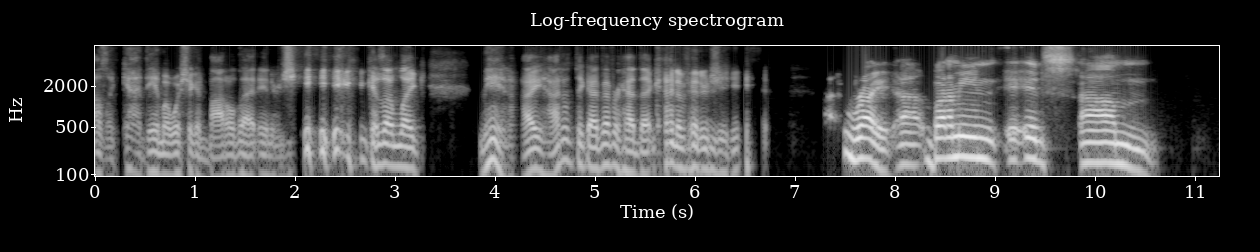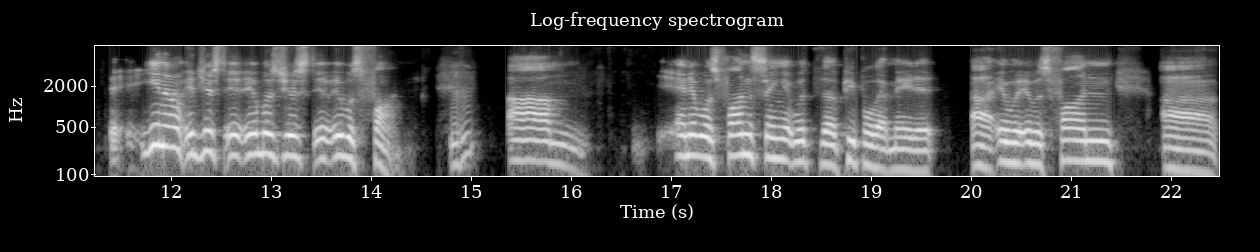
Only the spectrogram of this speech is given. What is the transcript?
I was like, God damn, I wish I could bottle that energy because I'm like, man, I I don't think I've ever had that kind of energy. right. Uh, but I mean, it, it's um, it- you know, it just it, it was just it, it was fun. Mhm. Um, and it was fun seeing it with the people that made it. Uh, it, it was fun uh,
